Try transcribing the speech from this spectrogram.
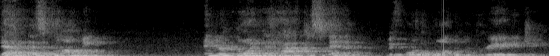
Death is coming, and you're going to have to stand before the one who created you.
